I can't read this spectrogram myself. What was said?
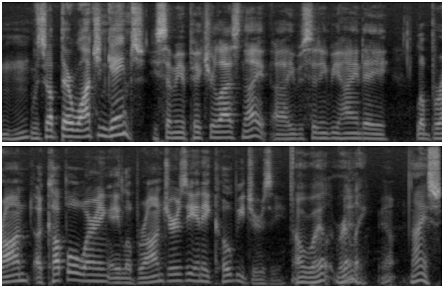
Mm-hmm. Was up there watching games. He sent me a picture last night. Uh, he was sitting behind a LeBron, a couple wearing a LeBron jersey and a Kobe jersey. Oh, well, really? Yeah. Nice.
